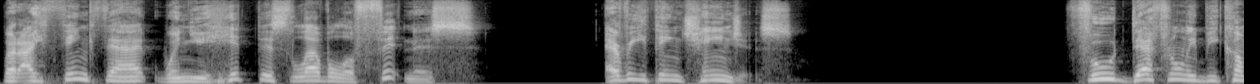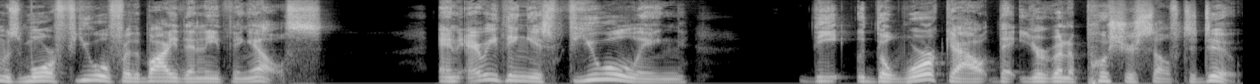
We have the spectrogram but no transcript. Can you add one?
But I think that when you hit this level of fitness, everything changes. Food definitely becomes more fuel for the body than anything else. And everything is fueling the the workout that you're going to push yourself to do.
